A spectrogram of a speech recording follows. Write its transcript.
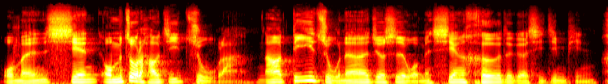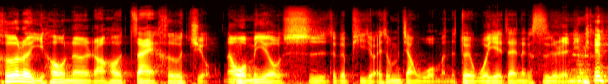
我们先我们做了好几组啦，然后第一组呢就是我们先喝这个习近平，喝了以后呢，然后再喝酒。那我们也有试这个啤酒，哎、我们讲我们的，对我也在那个四个人里面。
